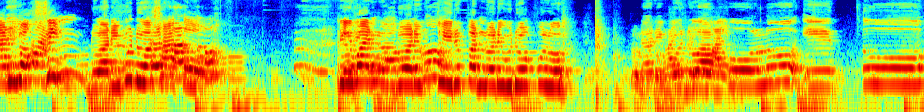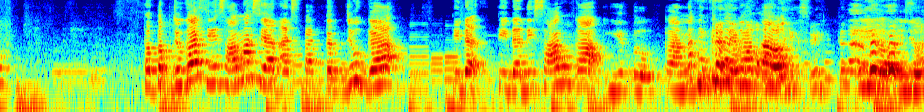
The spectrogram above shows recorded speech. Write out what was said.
unboxing 2021 rewind 2000 kehidupan 2020 Betul, betul. 2020 itu tetap juga sih sama sih unexpected juga tidak tidak disangka gitu karena kan kita nggak tahu unexpected. Iya, iya.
